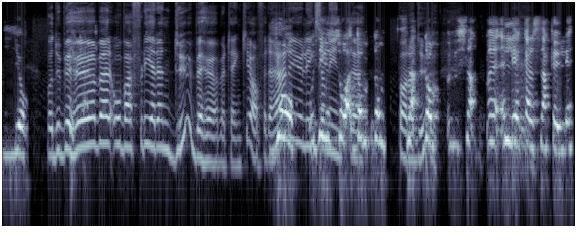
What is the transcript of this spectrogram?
jo, vad du behöver och vad fler än du behöver tänker jag. För det här jo, är ju liksom är ju inte... så, de, de, bara du. de, en läkare snackar ju lätt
